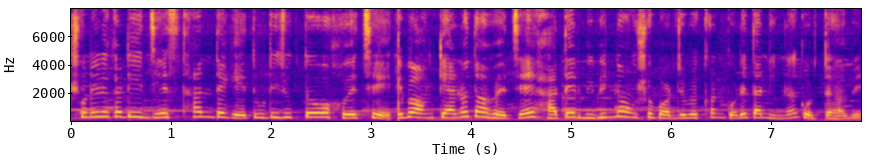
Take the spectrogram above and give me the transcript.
শনিরেখাটি যে স্থান থেকে ত্রুটিযুক্ত হয়েছে এবং কেন তা হয়েছে, হাতের বিভিন্ন অংশ পর্যবেক্ষণ করে তা নির্ণয় করতে হবে।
